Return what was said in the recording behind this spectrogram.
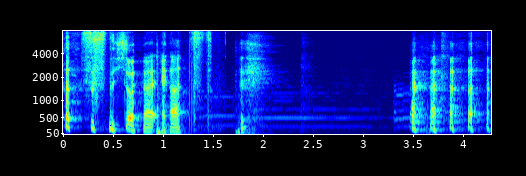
das ist nicht euer Ernst.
